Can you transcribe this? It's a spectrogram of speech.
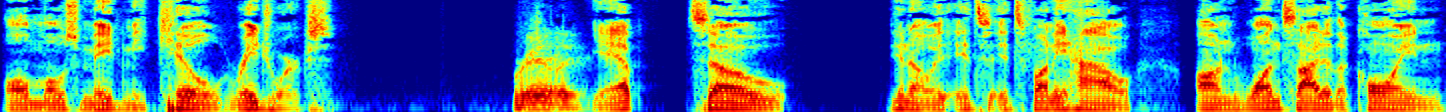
almost made me kill Rageworks. Really? Yep. So, you know, it, it's it's funny how on one side of the coin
